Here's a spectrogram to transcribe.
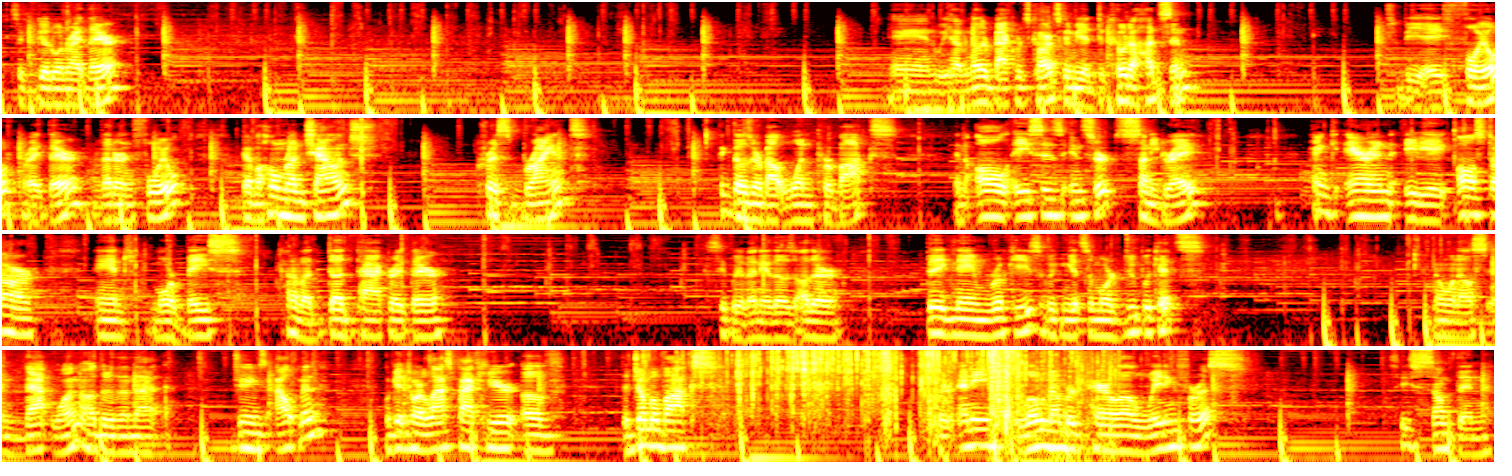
It's a good one right there. And we have another backwards card. It's gonna be a Dakota Hudson. Should be a foil right there, veteran foil. We have a home run challenge. Kris Bryant. I think those are about one per box. And all aces insert, Sonny Gray. Hank Aaron, 88 All-Star, and more base. Kind of a dud pack right there. See if we have any of those other big name rookies. If we can get some more duplicates. No one else in that one other than that James Outman. We'll get into our last pack here of the jumbo box. Is there any low numbered parallel waiting for us? See something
